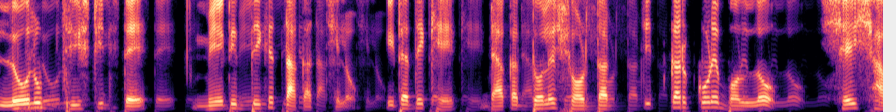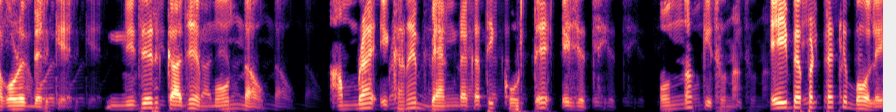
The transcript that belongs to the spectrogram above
লোলুপ দৃষ্টিতে মেয়েটির দিকে তাকাচ্ছিল। এটা দেখে ডাকাত দলের সর্দার চিৎকার করে বলল সেই সাগরেদেরকে নিজের কাজে মন দাও। আমরা এখানে ব্যাংক ডাকাতি করতে এসেছি, অন্য কিছু না। এই ব্যাপারটাকে বলে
